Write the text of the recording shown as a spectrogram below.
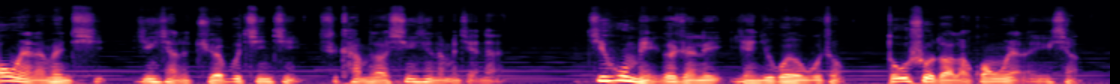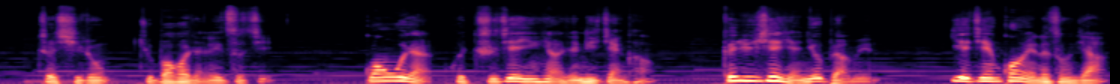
光污染的问题影响的绝不仅仅是看不到星星那么简单，几乎每个人类研究过的物种都受到了光污染的影响，这其中就包括人类自己。光污染会直接影响人体健康。根据一些研究表明，夜间光源的增加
